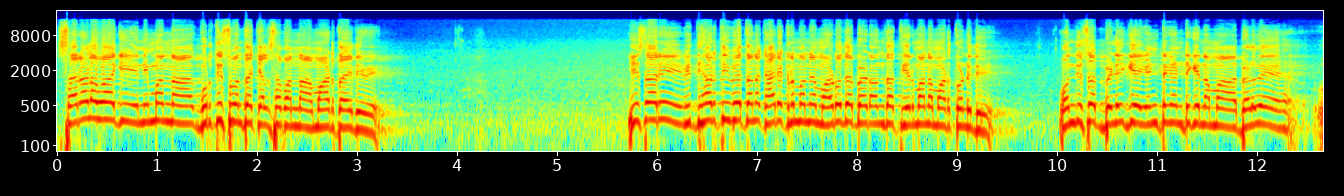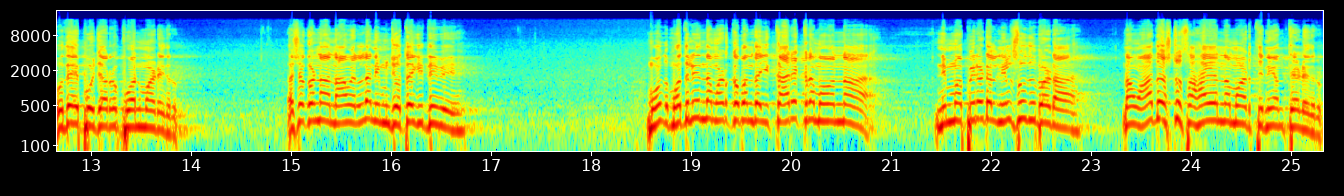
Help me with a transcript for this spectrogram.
ಸರಳವಾಗಿ ನಿಮ್ಮನ್ನು ಗುರುತಿಸುವಂಥ ಕೆಲಸವನ್ನು ಮಾಡ್ತಾ ಇದ್ದೀವಿ. ಈ ಸಾರಿ ವಿದ್ಯಾರ್ಥಿ ವೇತನ ಕಾರ್ಯಕ್ರಮನೇ ಮಾಡೋದೇ ಬೇಡ ಅಂತ ತೀರ್ಮಾನ ಮಾಡ್ಕೊಂಡಿದ್ವಿ ಒಂದು ದಿವಸ ಬೆಳಿಗ್ಗೆ ಎಂಟು ಗಂಟೆಗೆ ನಮ್ಮ ಬೆಳವೆ ಉದಯ ಪೂಜಾರು ಫೋನ್ ಮಾಡಿದರು. ಅಶೋಕಣ್ಣ, ನಾವೆಲ್ಲ ನಿಮ್ಮ ಜೊತೆಗಿದ್ದೀವಿ. ಮೊದ್ ಮೊದಲಿಂದ ಮಾಡ್ಕೊಬಂದ ಈ ಕಾರ್ಯಕ್ರಮವನ್ನು ನಿಮ್ಮ ಪೀರಿಯಡಲ್ಲಿ ನಿಲ್ಲಿಸೋದು ಬೇಡ. ನಾವು ಆದಷ್ಟು ಸಹಾಯನ ಮಾಡ್ತೀನಿ ಅಂತ ಹೇಳಿದರು.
